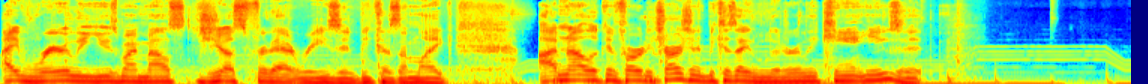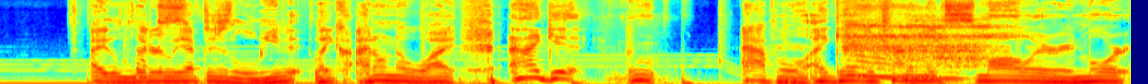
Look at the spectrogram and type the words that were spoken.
I rarely use my mouse just for that reason because I'm like, I'm not looking forward to charging it because I literally can't use it. I literally have to just leave it. Like I don't know why. And I get Apple. I get you're trying to make smaller and more,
